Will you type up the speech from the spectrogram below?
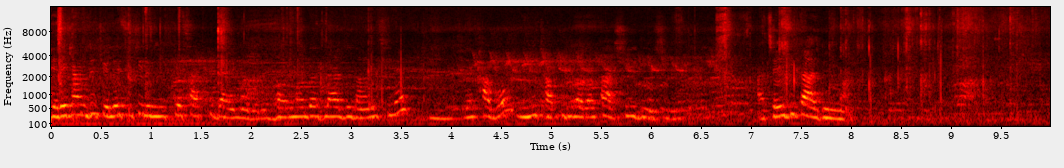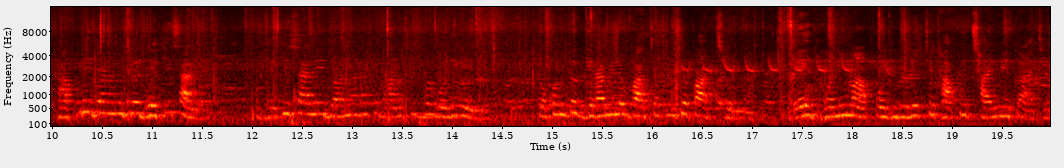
দেড়ে কানতে চলে এসেছিলেন, মিথ্যে সাক্ষী দেয় না বলে। ধর্মদাস লাল যে দাঁড়িয়েছিলেন দেখাবো, উনি ঠাকুর বাবাকে আসিয়ে দিয়েছিলেন। আচ্ছা এইদিকে আসবেন মা। ঠাকুরের জন্ম ছিল ঢেকি সালে ঢেকি সালে জন্মটাকে ধানসিদ্ধ গেল তখন তো গ্রামের লোক বাচ্চা পুষে পাচ্ছেন না। এই ধনী মা পরিবার হচ্ছে ঠাকুর ছাই মেকা আছে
